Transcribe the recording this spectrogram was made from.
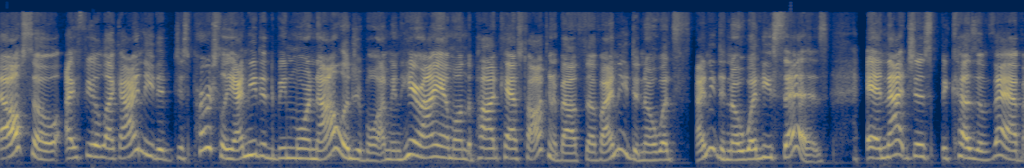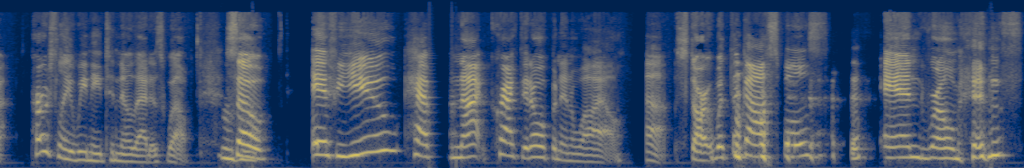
also i feel like i needed just personally i needed to be more knowledgeable. I mean here i am on the podcast talking about stuff. I need to know what's i need to know what he says. And not just because of that but personally we need to know that as well. Mm-hmm. so if you have not cracked it open in a while uh, start with the gospels and romans.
